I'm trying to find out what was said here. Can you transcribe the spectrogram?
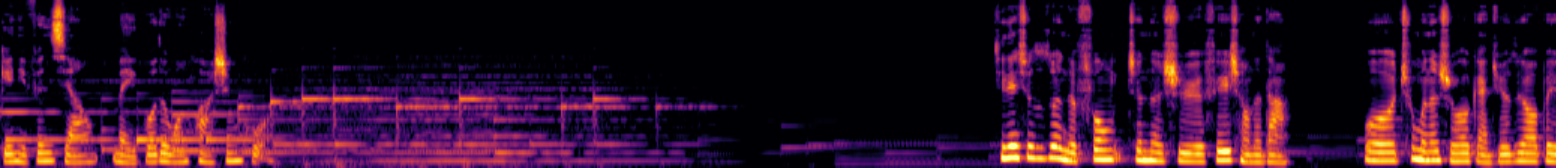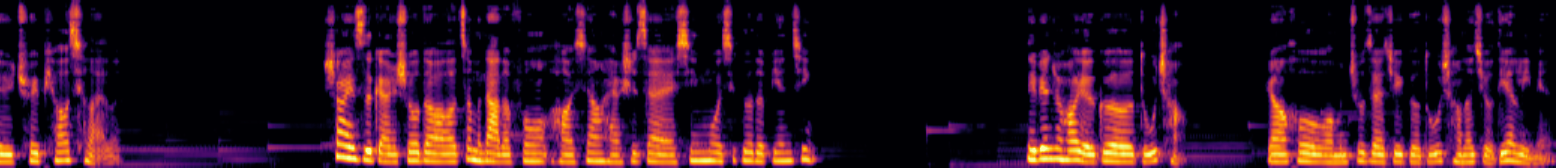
给你分享美国的文化生活。今天休斯顿的风真的是非常的大，我出门的时候感觉都要被吹飘起来了。上一次感受到这么大的风，好像还是在新墨西哥的边境，那边正好有一个赌场，然后我们住在这个赌场的酒店里面。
